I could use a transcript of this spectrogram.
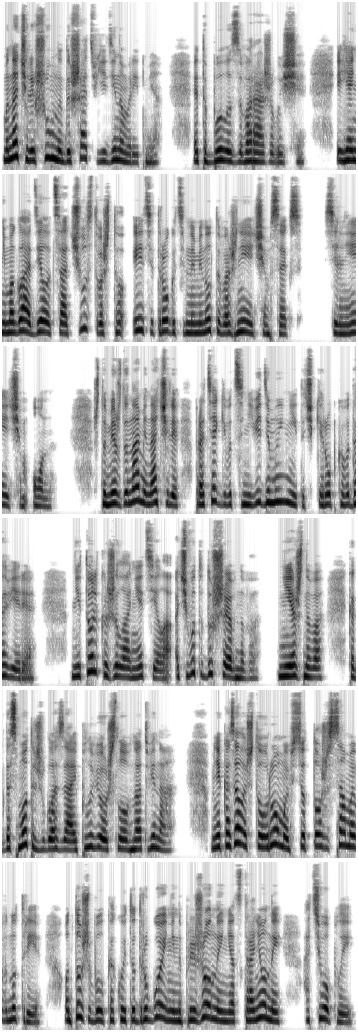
Мы начали шумно дышать в едином ритме. Это было завораживающе. И я не могла отделаться от чувства, что эти трогательные минуты важнее, чем секс. Сильнее, чем он. Что между нами начали протягиваться невидимые ниточки робкого доверия. Не только желание тела, а чего-то душевного, нежного, когда смотришь в глаза и плывешь, словно от вина. Мне казалось, что у Ромы все то же самое внутри. Он тоже был какой-то другой, не напряженный, не отстраненный, а теплый.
